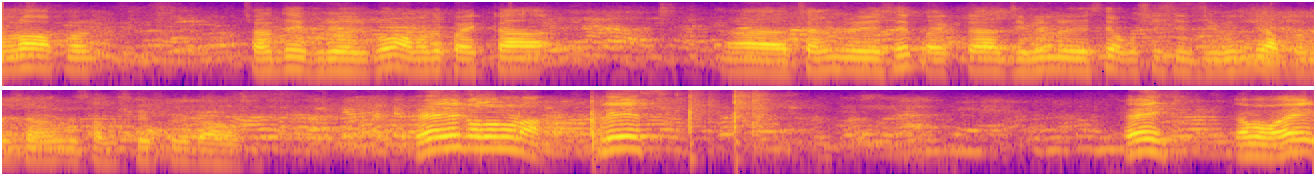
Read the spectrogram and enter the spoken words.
আমরাও আপনার চ্যানেল থেকে ঘুরে আসব। আমাদের কয়েকটা চ্যানেল রয়েছে, কয়েকটা জিমেল রয়েছে, অবশ্যই সেই জিমেল দিয়ে আপনাদের চ্যানেলকে সাবস্ক্রাইব করে দেওয়া হবে। এই কথা না প্লিজ এই বাবা, এই।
